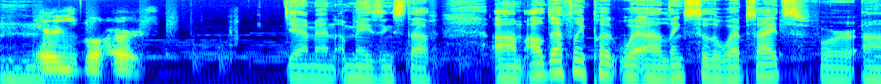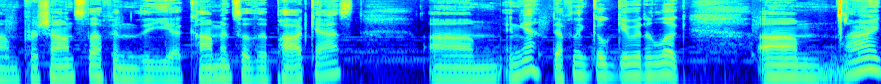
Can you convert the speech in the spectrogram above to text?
Mhm. Aliens built Earth. Yeah, man, amazing stuff. Um, I'll definitely put uh, links to the websites for um, for Shaun's stuff in the uh, comments of the podcast. Um, and yeah, definitely go give it a look. Um, all right,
